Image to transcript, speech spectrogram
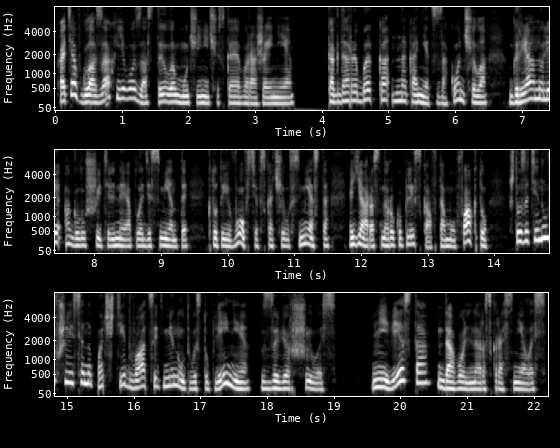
хотя в глазах его застыло мученическое выражение. Когда Ребекка наконец закончила, грянули оглушительные аплодисменты. Кто-то и вовсе вскочил с места, яростно рукоплескав тому факту, что затянувшееся на почти 20 минут выступление завершилось. Невеста довольно раскраснелась.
